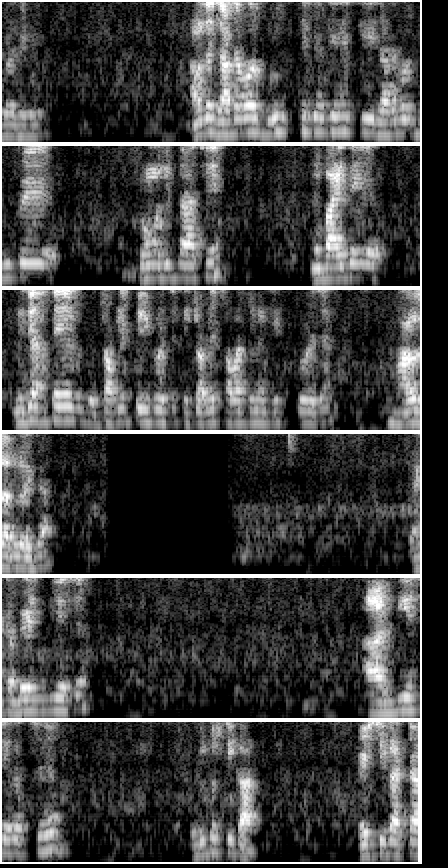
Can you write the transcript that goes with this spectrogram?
করে দেখি আমাদের যাযাবর গ্রুপ থেকে যে এসেছি যাযাবর গ্রুপে সৌমজিৎদা আছে বাড়িতে নিজের হাতে চকলেট তৈরি করেছে, সেই চকলেট সবার জন্য গিফট করেছে। ভালো লাগল এটা। একটা বেল্ট দিয়েছে। আর দিয়েছে হচ্ছে দুটো স্টিকার এই স্টিকারটা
